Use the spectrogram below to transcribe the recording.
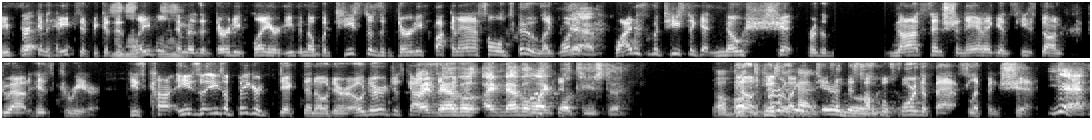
He freaking hates it because it mm-hmm. labels him as a dirty player, even though Bautista's a dirty fucking asshole too. Like, what? yeah. Why does Batista get no shit for the nonsense shenanigans he's done throughout his career? He's con- he's he's a bigger dick than Odor. Odor just got I never. I never liked Bautista. Uh, No, Bautista never like had- Yeah, this though. was before the bat flipping shit. Yeah.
